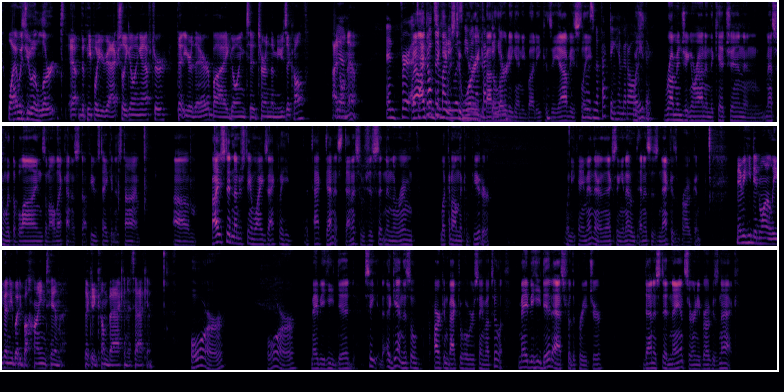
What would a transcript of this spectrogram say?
Why would you he- alert uh, the people you're actually going after that you're there by going to turn the music off? I don't know. And for well, attacking I don't think he was too worried about affecting him. alerting anybody because he It obviously wasn't affecting him at all was either. rummaging around in the kitchen and messing with the blinds and all that kind of stuff. He was taking his time. Um, but I just didn't understand why exactly he attacked Dennis. Dennis was just sitting in the room looking on the computer when he came in there, and the next thing you know, Dennis's neck is broken. Maybe he didn't want to leave anybody behind him that could come back and attack him. Or, or maybe he did. See, again, this will harken back to what we were saying about Tula. Maybe he did ask for the preacher. Dennis didn't answer, and he broke his neck.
